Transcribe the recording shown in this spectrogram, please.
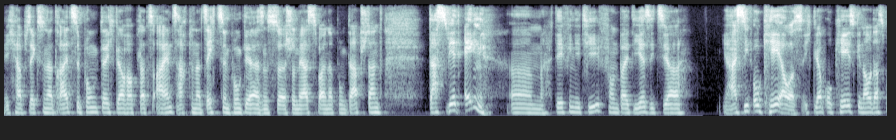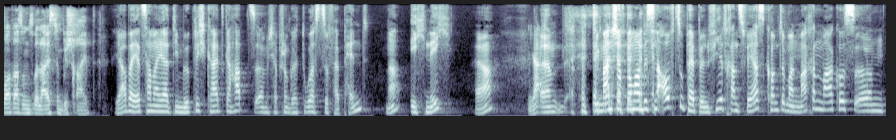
Ich habe 613 Punkte, ich glaube auf Platz 1, 816 Punkte, das ist äh, schon mehr als 200 Punkte Abstand. Das wird eng, ähm, definitiv. Und bei dir sieht es ja, ja, es sieht okay aus. Ich glaube, okay ist genau das Wort, was unsere Leistung beschreibt. Ja, aber jetzt haben wir ja die Möglichkeit gehabt, ähm, ich habe schon gehört, du hast zu verpennt, ne? ich nicht, ja. Ja. Ähm, die Mannschaft noch mal ein bisschen aufzupäppeln. Vier Transfers konnte man machen, Markus. Ähm,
